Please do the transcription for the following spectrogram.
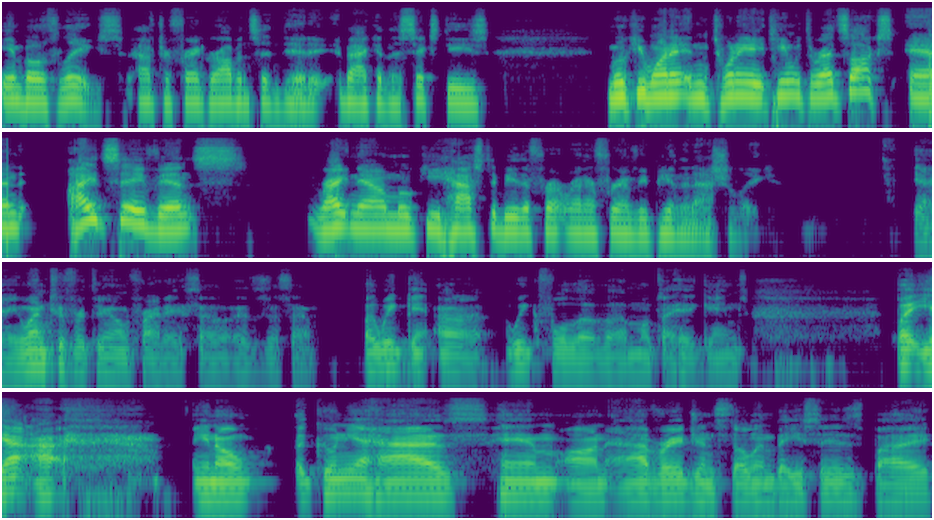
in both leagues after Frank Robinson did it back in the 60s. Mookie won it in 2018 with the Red Sox. And I'd say, Vince, right now, Mookie has to be the front runner for MVP in the National League. Yeah, he went two for three on Friday, so it's just a, a week uh, week full of uh, multi-hit games. But yeah, I, you know, Acuna has him on average in stolen bases by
